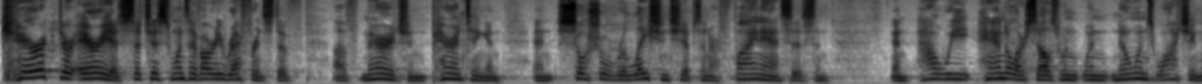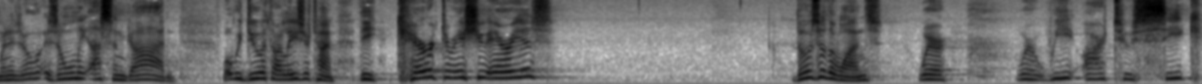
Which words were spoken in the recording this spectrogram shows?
character areas, such as ones I've already referenced of, of marriage and parenting and, and social relationships and our finances and, and how we handle ourselves when, when no one's watching, when it is only us and God, what we do with our leisure time. The character issue areas, those are the ones where, where we are to seek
